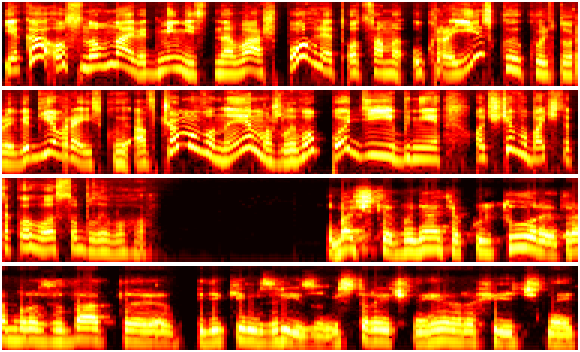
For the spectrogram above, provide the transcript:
яка основна відмінність на ваш погляд, от саме української культури від єврейської? А в чому вони можливо подібні? От що ви бачите такого особливого? Бачите, поняття культури треба розглядати під яким зрізом: історичний, географічний.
